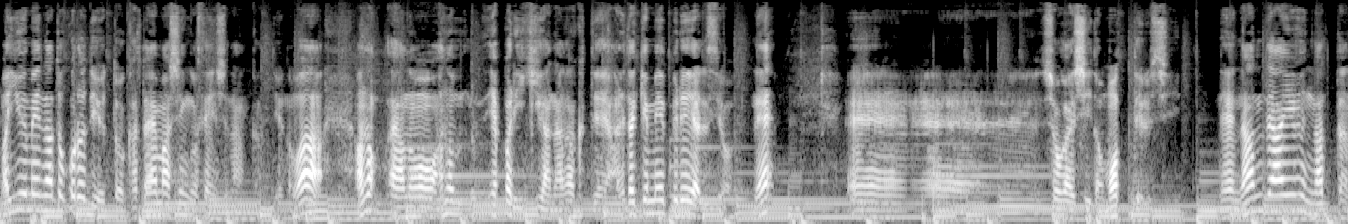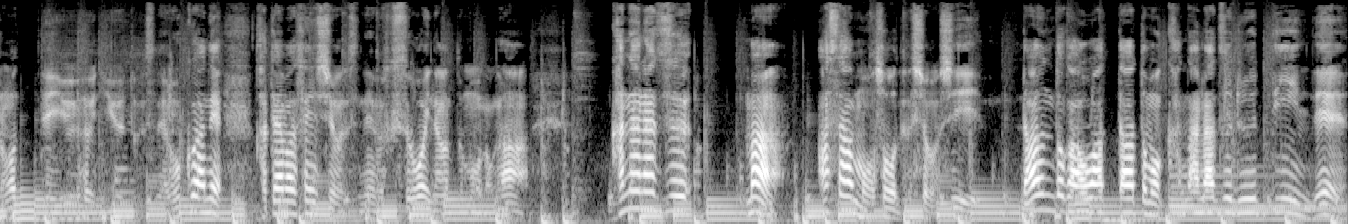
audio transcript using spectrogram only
まあ、有名なところで言うと、片山慎吾選手なんかっていうのは、あの、あの、あの、やっぱり息が長くて、あれだけ名プレイヤーですよ。ね。えー、障害シード持ってるし、ね、なんでああいう風になったのっていう風に言うとですね、僕はね、片山選手はですね、すごいなと思うのが、必ず、まあ、朝もそうでしょうし、ラウンドが終わった後も必ずルーティーンで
